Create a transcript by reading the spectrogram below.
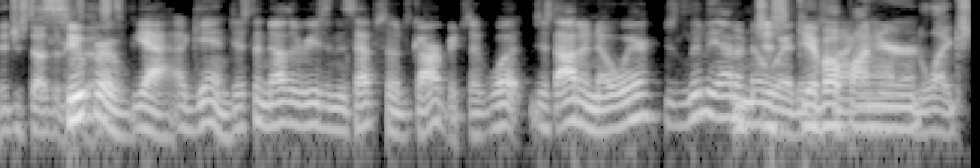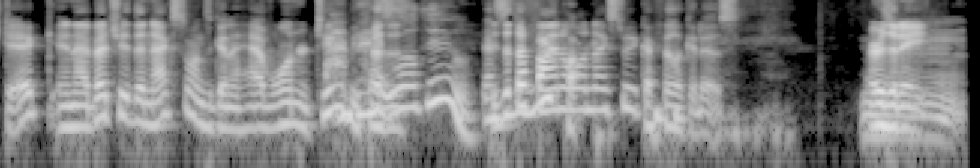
It just doesn't exist. Super. exist. Yeah. Again, just another reason this episode's garbage. Like what? Just out of nowhere. Just literally out of nowhere. Just give not up on your like shtick, and I bet you the next one's gonna have one or two I because it will do. is it the weird final part. one next week? I feel like it is. Or is it eight? Mm,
